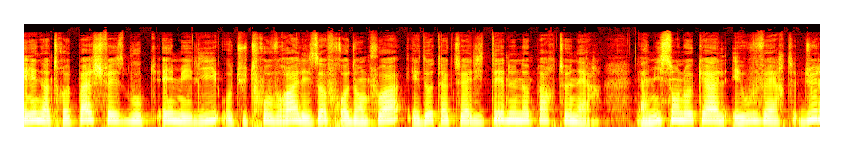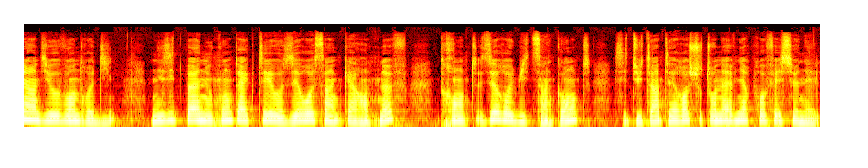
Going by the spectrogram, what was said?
et notre page Facebook Emily où tu trouveras les offres d'emploi et d'autres actualités de nos partenaires. La mission locale est ouverte du lundi au vendredi. N'hésite pas à nous contacter au 05 49 30 08 50 si tu t'interroges sur ton avenir professionnel.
